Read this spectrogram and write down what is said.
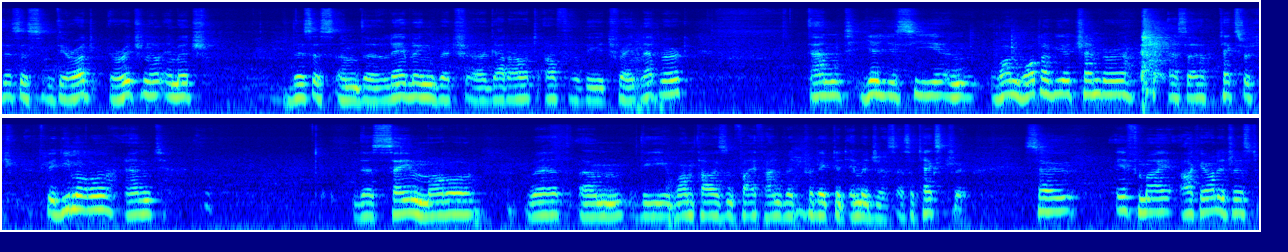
this is the original image. This is um, the labeling which uh, got out of the trained network. And here you see one water wheel chamber as a texture 3D model and the same model with um, the 1500 predicted images as a texture. So if my archaeologist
